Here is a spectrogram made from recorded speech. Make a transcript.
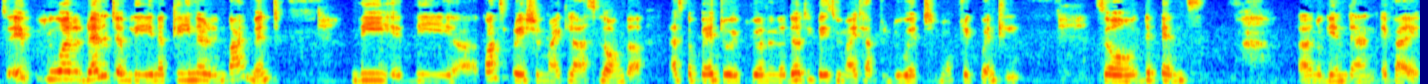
So if you are relatively in a cleaner environment, the the uh, consecration might last longer as compared to if you're in a dirty place you might have to do it you know frequently. So depends. And again dan if i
